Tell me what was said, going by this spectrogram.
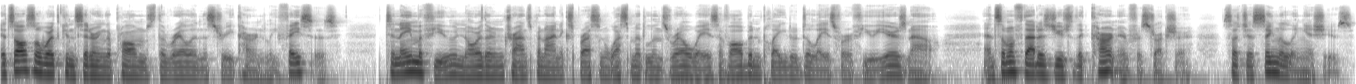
It's also worth considering the problems the rail industry currently faces. To name a few, Northern, Transpennine Express, and West Midlands railways have all been plagued with delays for a few years now, and some of that is due to the current infrastructure, such as signaling issues.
